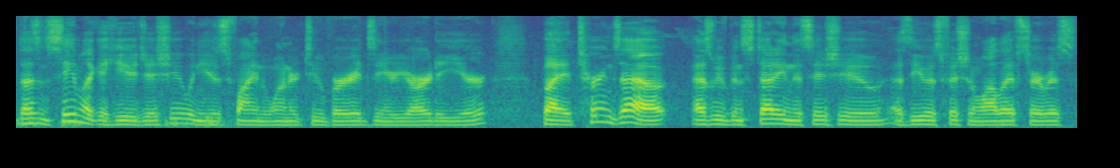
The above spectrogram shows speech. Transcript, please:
doesn't seem like a huge issue when you just find one or two birds in your yard a year. But it turns out, as we've been studying this issue, as the U.S. Fish and Wildlife Service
